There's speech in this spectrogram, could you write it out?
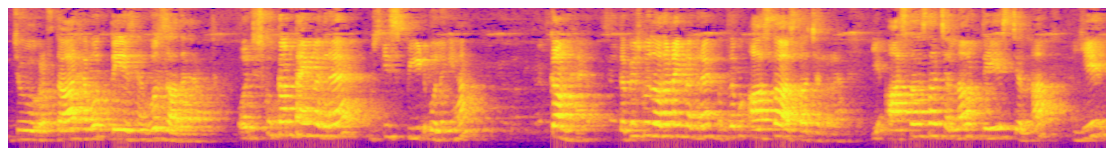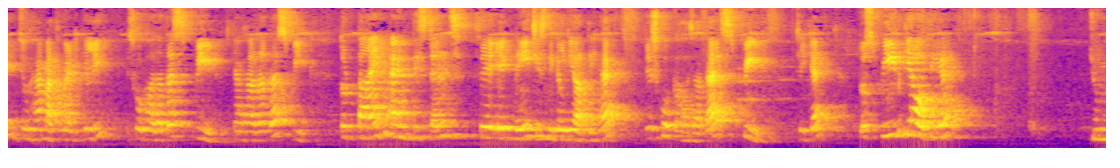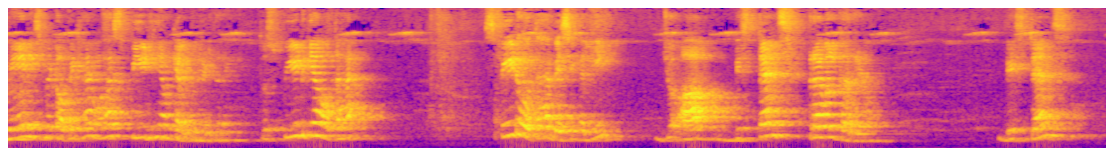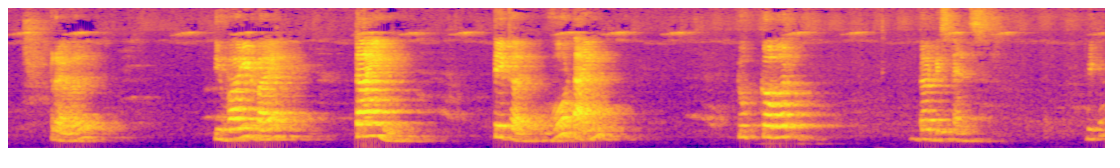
जो रफ्तार है, वो तेज है, वो ज़्यादा है। और जिसको कम टाइम लग रहा है, उसकी स्पीड बोलेंगे हम, कम है। तभी उसको ज़्यादा टाइम लग रहा है मतलब आस्ता आस्ता चल रहा है। ये आस्ता आस्ता चलना और तेज चलना ये जो है मैथमेटिकली इसको कहा जाता है स्पीड क्या कहा जाता है? स्पीड तो टाइम एंड डिस्टेंस से एक नई चीज़ निकल के आती है, जिसको कहा जाता है स्पीड ठीक है? तो स्पीड क्या होती है? जो मेन इसमें टॉपिक है, वह स्पीड ही हम कैलकुलेट करेंगे. तो स्पीड क्या होता है? स्पीड होता है बेसिकली जो आप डिस्टेंस ट्रेवल कर रहे हो. Distance travel divide by time taken. वो time to cover the distance. ठीक है?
